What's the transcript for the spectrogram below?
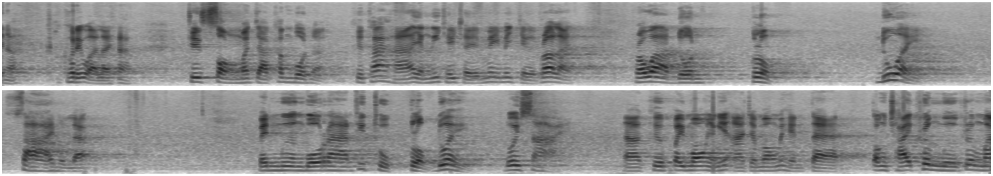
นอะเขาเรียกว่าอะไรอะที่ส่องมาจากข้างบนอะคือถ้าหาอย่างนี้เฉยๆไม่ไม่เจอเพราะอะไร เพราะว่าโดนกลบด้วยทรายหมดแล้ว เป็นเมืองโบราณที่ถูกกลบด้วยด้วยทรายนะคือไปมองอย่างนี้อาจจะมองไม่เห็นแต่ต้องใช้เครื่องมือเครื่องไม้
